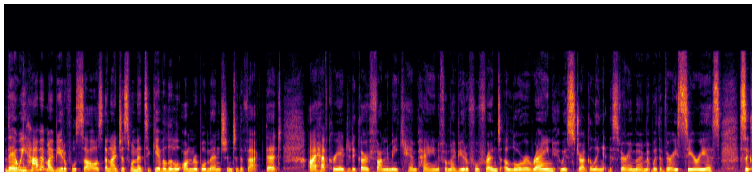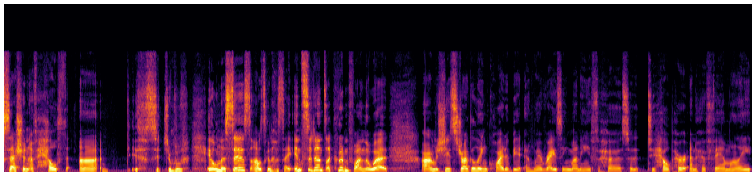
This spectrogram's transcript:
there we have it, my beautiful souls. And I just wanted to give a little honorable mention to the fact that I have created a GoFundMe campaign for my beautiful friend Allorah Rain, who is struggling at this very moment with a very serious succession of health uh, illnesses. I was going to say incidents. I couldn't find the word. Um, she's struggling quite a bit, and we're raising money for her so to help her and her family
